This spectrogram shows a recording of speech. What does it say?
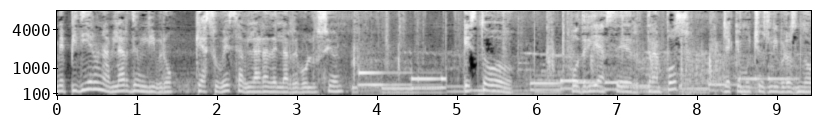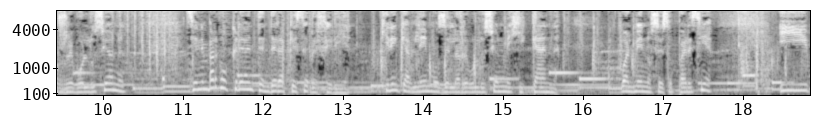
me pidieron hablar de un libro que a su vez hablara de la revolución. Esto podría ser tramposo, ya que muchos libros nos revolucionan. Sin embargo, creo entender a qué se referían. Quieren que hablemos de la revolución mexicana, o al menos eso parecía. Y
